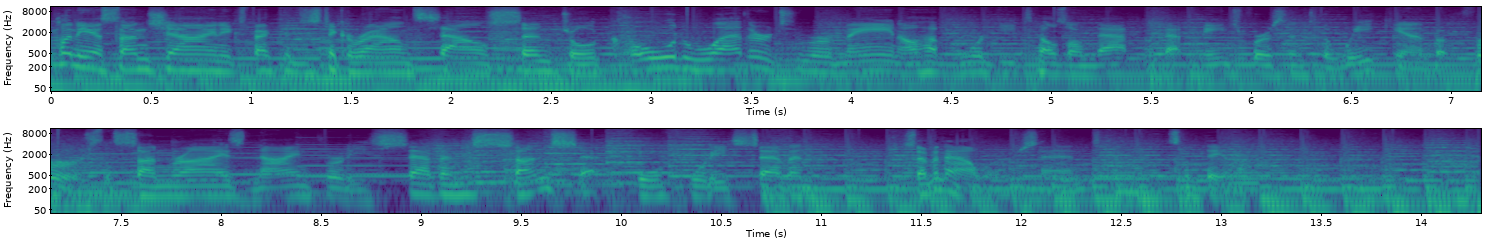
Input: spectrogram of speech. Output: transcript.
Plenty of sunshine expected to stick around South Central. Cold weather to remain. I'll have more details on that, what that means for us into the weekend. But first, the sunrise 9:37, sunset 4:47, seven hours and some daylight.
